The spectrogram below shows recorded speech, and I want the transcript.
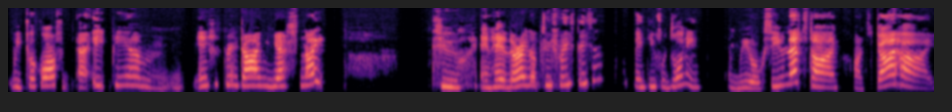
we took off at 8 p.m. Eastern Time yes night to and headed right up to space station. Thank you for joining and we will see you next time on Sky High.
